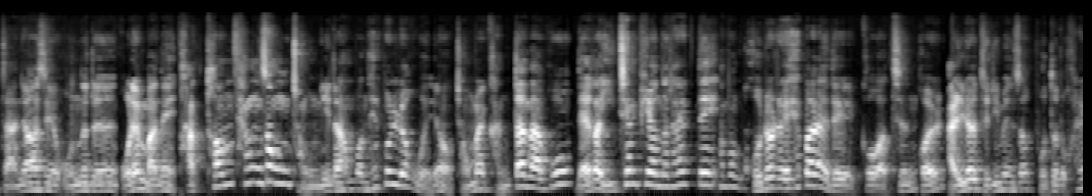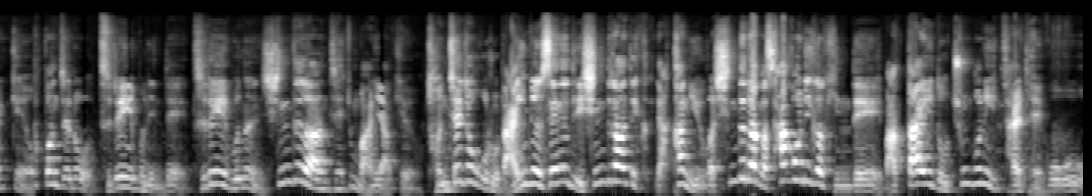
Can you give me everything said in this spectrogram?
자, 안녕하세요. 오늘은 오랜만에 바텀 상성 정리를 한번 해보려고 해요. 정말 간단하고 내가 이 챔피언을 할 때 한번 고려를 해봐야 될 것 같은 걸 알려드리면서 보도록 할게요. 첫 번째로 드레이븐인데 드레이븐은 신드라한테 좀 많이 약해요. 전체적으로 라인전 센 애들이 신드라한테 약한 이유가 신드라가 사거리가 긴데 맞다이도 충분히 잘 되고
